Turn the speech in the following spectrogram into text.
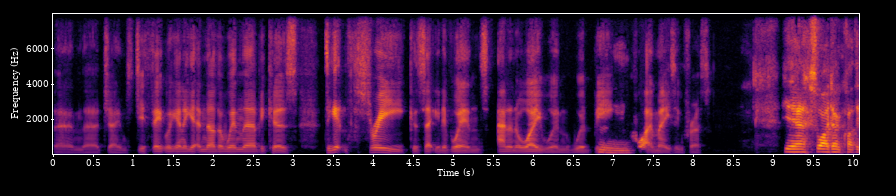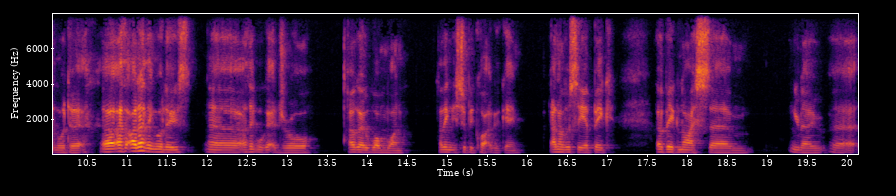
then, uh, James? Do you think we're going to get another win there? Because to get three consecutive wins and an away win would be mm. quite amazing for us. Yeah, so I don't quite think we'll do it. Uh, I, I, don't think we'll lose. Uh, I think we'll get a draw. I'll go one-one. I think it should be quite a good game, and obviously a big, a big nice, um, you know, uh,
